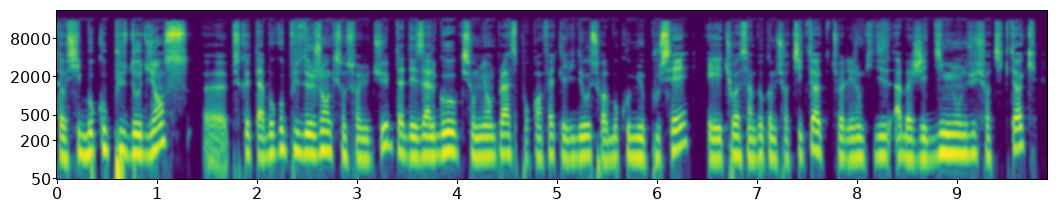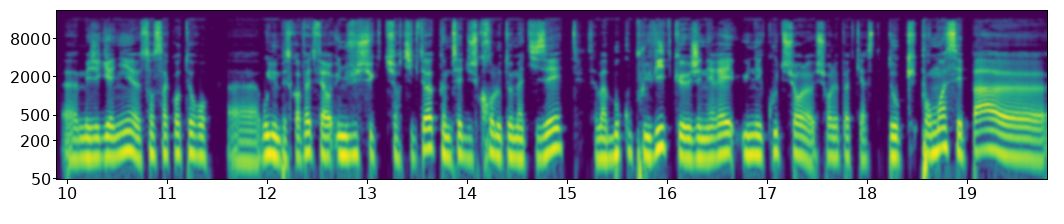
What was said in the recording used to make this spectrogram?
tu as aussi beaucoup plus d'audience, euh, puisque tu as beaucoup plus de gens qui sont sur YouTube, tu as des algos qui sont mis en place pour qu'en fait les vidéos soient beaucoup mieux poussées. Et tu vois, c'est un peu comme sur TikTok. Tu vois, les gens qui disent, ah bah j'ai 10 millions de vues sur TikTok, euh, mais j'ai gagné 150 euros. Euh, oui, mais parce qu'en fait, faire une vue sur, TikTok, comme c'est du scroll automatisé, ça va beaucoup plus vite que générer une écoute sur le, sur le podcast. Donc, pour moi, c'est pas euh,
